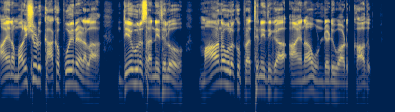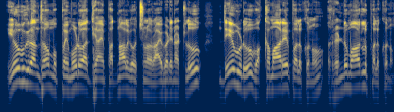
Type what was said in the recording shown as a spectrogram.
ఆయన మనుష్యుడు కాకపోయిన ఎడల దేవుని సన్నిధిలో మానవులకు ప్రతినిధిగా ఆయన ఉండేడివాడు కాదు. యోబు గ్రంథం ముప్పై మూడో అధ్యాయం పద్నాలుగో వచనంలో రాయబడినట్లు దేవుడు ఒక్కమారే పలుకును రెండు మార్లు పలుకును.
